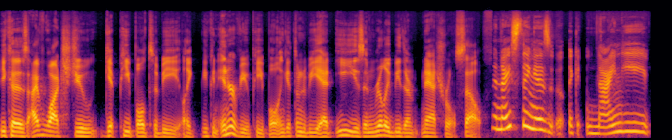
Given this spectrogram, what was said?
because I've watched you get people to be like, you can interview people and get them to be at ease and really be their natural self. The nice thing is like 98%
